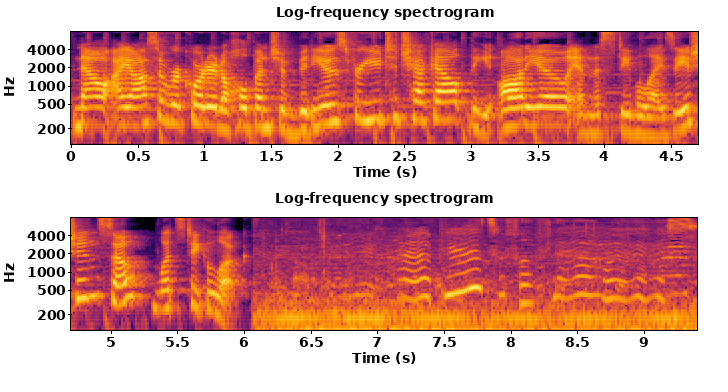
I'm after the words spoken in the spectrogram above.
Now, I also recorded a whole bunch of videos for you to check out, the audio and the stabilization, so let's take a look. Beautiful flowers.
